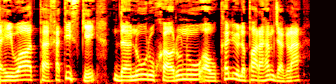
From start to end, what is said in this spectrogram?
د هیواد په ختیځ کې د نورو خارونو او کلیو لپاره هم جګړه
